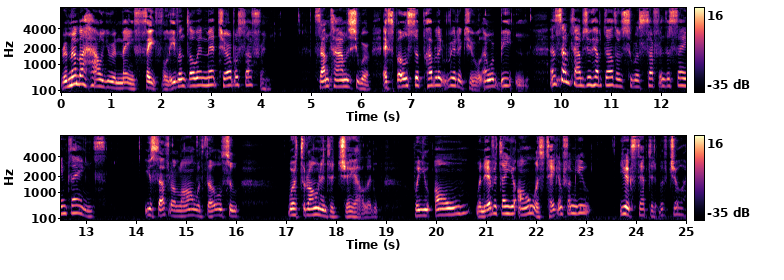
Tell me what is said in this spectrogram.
Remember how you remained faithful even though it meant terrible suffering. Sometimes you were exposed to public ridicule and were beaten, and sometimes you helped others who were suffering the same things. You suffered along with those who were thrown into jail, and when you own, when everything you own was taken from you, you accepted it with joy.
